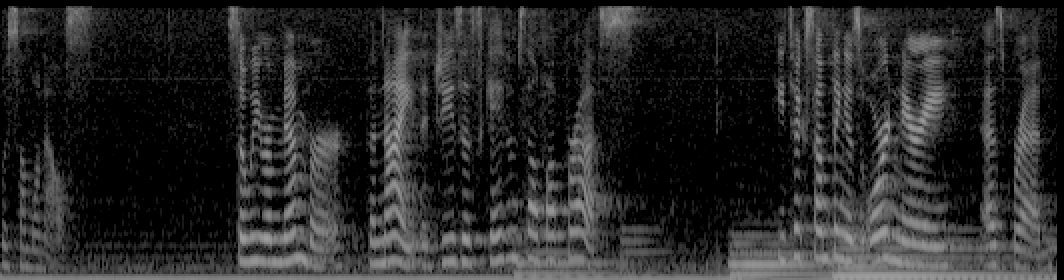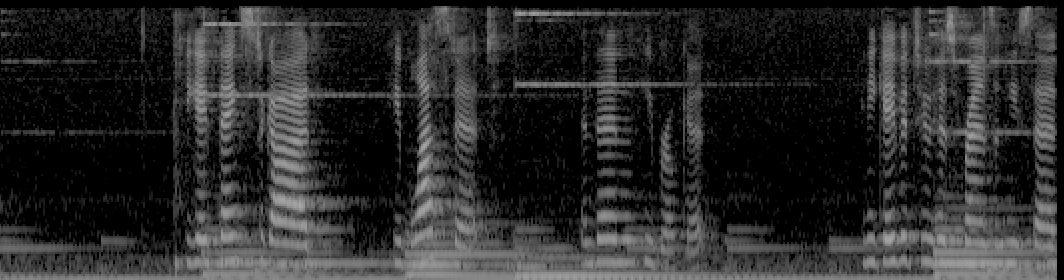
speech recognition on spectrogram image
with someone else. So we remember the night that Jesus gave himself up for us. He took something as ordinary as bread. He gave thanks to God, he blessed it, and then he broke it. And he gave it to his friends, and he said,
